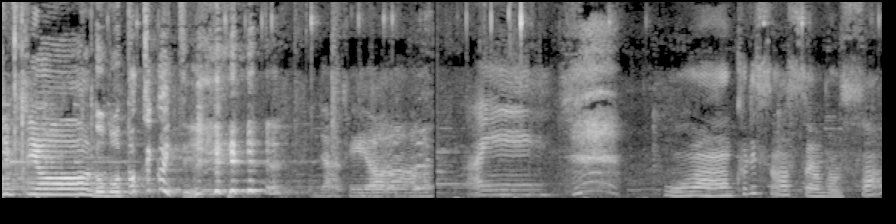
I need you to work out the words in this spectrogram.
십시오. 너뭐또 찍고 있지? 안녕하세요. 하이. 뭐야, 크리스마스야 벌써?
